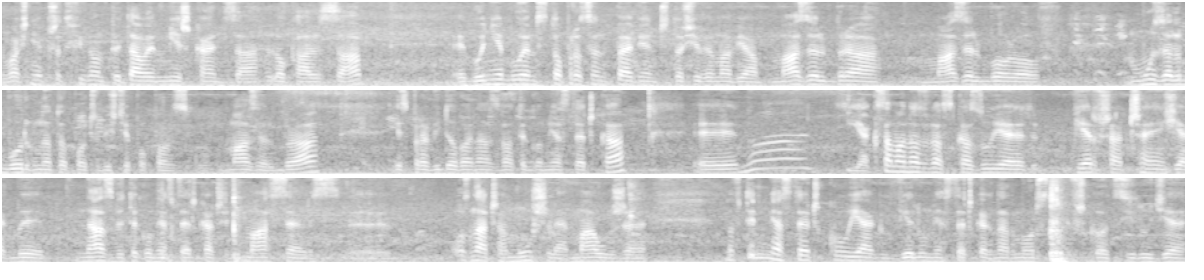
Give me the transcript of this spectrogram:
Właśnie przed chwilą pytałem mieszkańca lokalsa, bo nie byłem 100% pewien, czy to się wymawia Mazelbra, Mazelborough, Muzelburg, no to po, oczywiście po polsku. Mazelbra jest prawidłowa nazwa tego miasteczka. No a jak sama nazwa wskazuje, pierwsza część jakby nazwy tego miasteczka, czyli Mussels, oznacza muszle, małże. No w tym miasteczku, jak w wielu miasteczkach nadmorskich w Szkocji, ludzie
